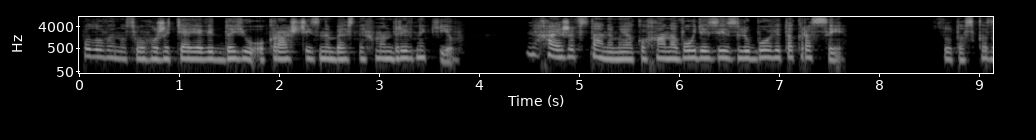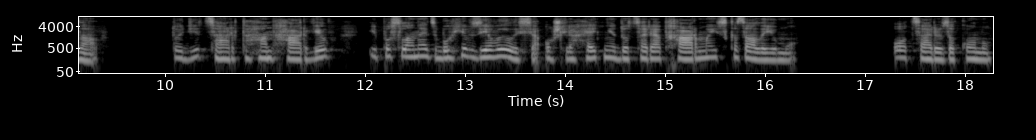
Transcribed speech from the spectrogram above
Половину свого життя я віддаю о кращий з небесних мандрівників. Нехай же встане моя кохана в одязі з любові та краси. Сута сказав Тоді цар Ганхарвів і посланець богів з'явилися о шляхетні до царя Дхарми і сказали йому О царю закону,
